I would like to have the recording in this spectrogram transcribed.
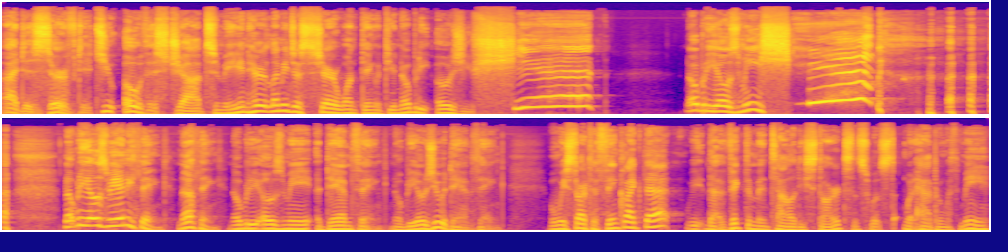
I deserved it. You owe this job to me. And here, let me just share one thing with you. Nobody owes you shit. Nobody owes me shit. Nobody owes me anything. Nothing. Nobody owes me a damn thing. Nobody owes you a damn thing. When we start to think like that, we, that victim mentality starts. That's what what happened with me.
